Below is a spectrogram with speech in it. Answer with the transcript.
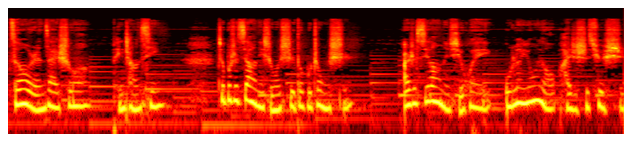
总有人在说平常心，这不是叫你什么事都不重视，而是希望你学会无论拥有还是失去时，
